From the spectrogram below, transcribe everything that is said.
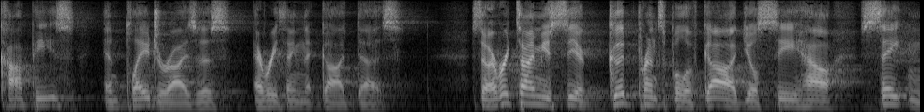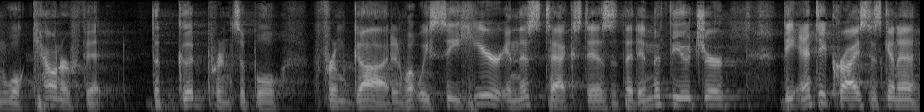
copies, and plagiarizes everything that God does. So every time you see a good principle of God, you'll see how Satan will counterfeit the good principle from God. And what we see here in this text is that in the future, the Antichrist is going to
